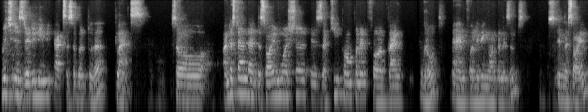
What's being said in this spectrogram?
which is readily accessible to the plants. So understand that the soil moisture is a key component for plant growth and for living organisms in the soil.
